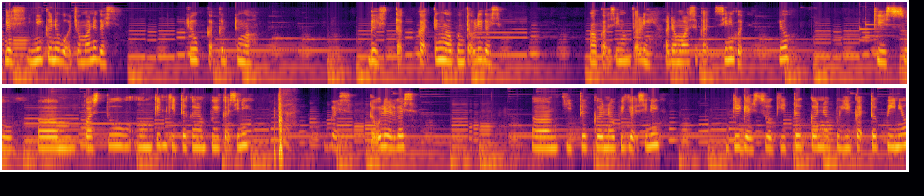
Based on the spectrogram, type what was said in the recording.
Guys, ini kena buat macam mana guys? Cukat ke tengah. Guys, tak kat tengah pun tak boleh guys. Ha, kat sini pun tak boleh. Ada masa kat sini kot. Yo. Okay, so. Um, lepas tu mungkin kita kena pergi kat sini. Guys, tak boleh lah guys. Um, kita kena pergi kat sini. Okay guys, so kita kena pergi kat tepi ni.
